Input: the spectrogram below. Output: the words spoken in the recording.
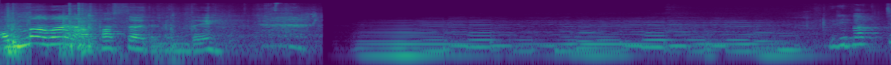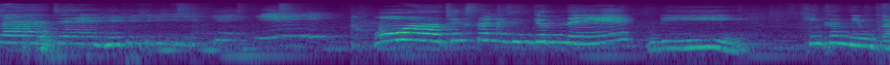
엄마만 아팠어야 되는데. 우리 먹자 이제. 우와 책상이 생겼네. 우리 킹카님과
